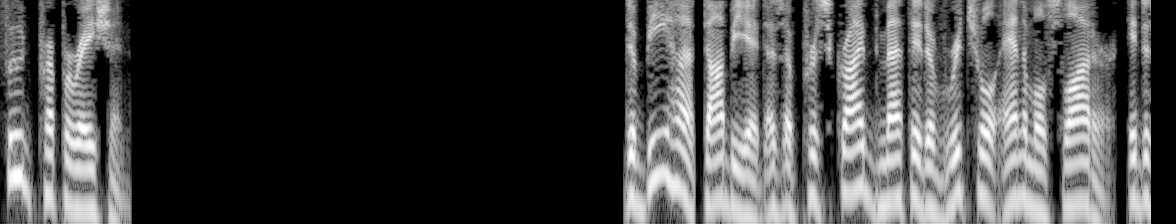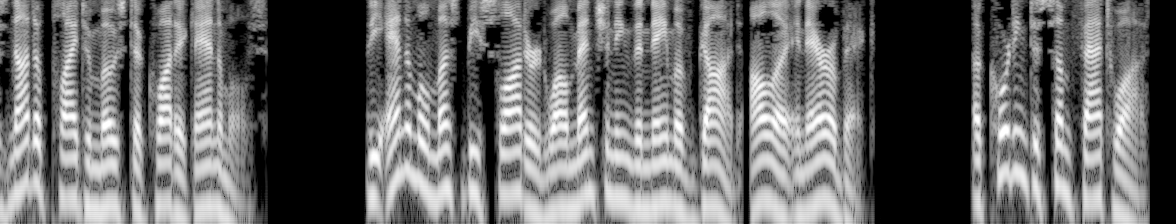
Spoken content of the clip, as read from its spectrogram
Food preparation Dabiha is a prescribed method of ritual animal slaughter, it does not apply to most aquatic animals. The animal must be slaughtered while mentioning the name of God Allah in Arabic. According to some fatwas,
